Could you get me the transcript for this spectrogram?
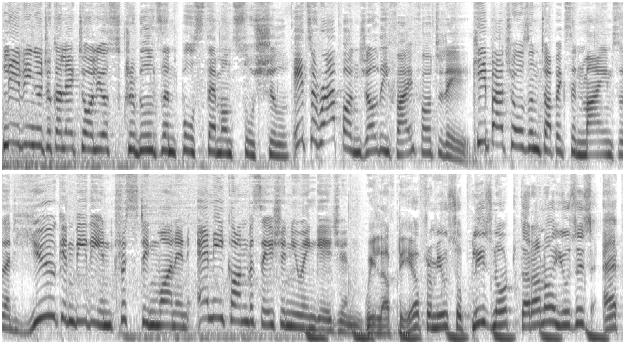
Leaving you to collect all your scribbles and post them on social. It's a wrap on Jaldi 5 for today. Keep our chosen topics in mind so that you can be the interesting one in any conversation you engage in. We love to hear from you, so please note Tarana uses at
